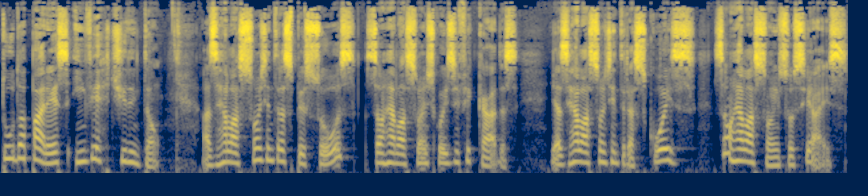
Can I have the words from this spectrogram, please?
Tudo aparece invertido então. As relações entre as pessoas são relações coisificadas e as relações entre as coisas são relações sociais.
